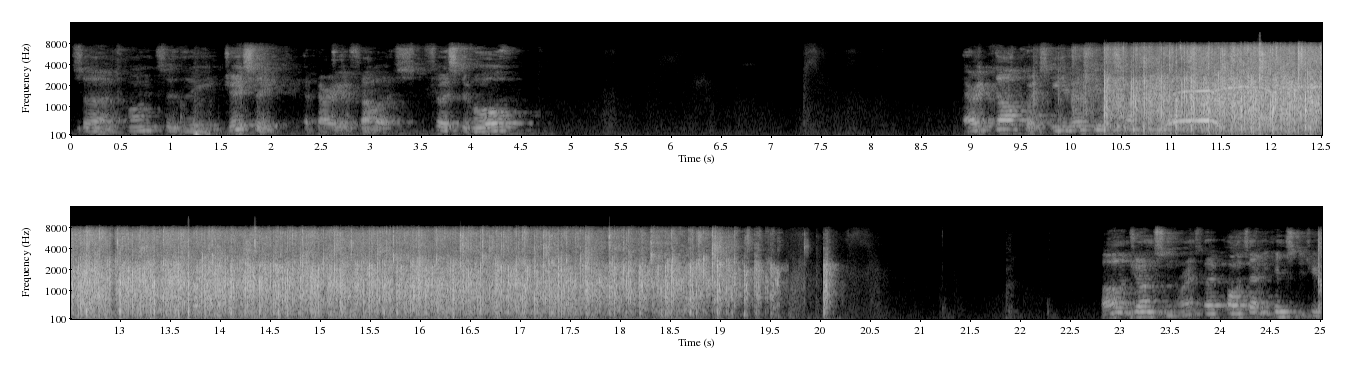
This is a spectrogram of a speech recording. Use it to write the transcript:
So on to the JSIG Apereo Fellows. First of all, Eric University of Wisconsin. Arlen Johnson, Rensselaer Polytechnic Institute.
